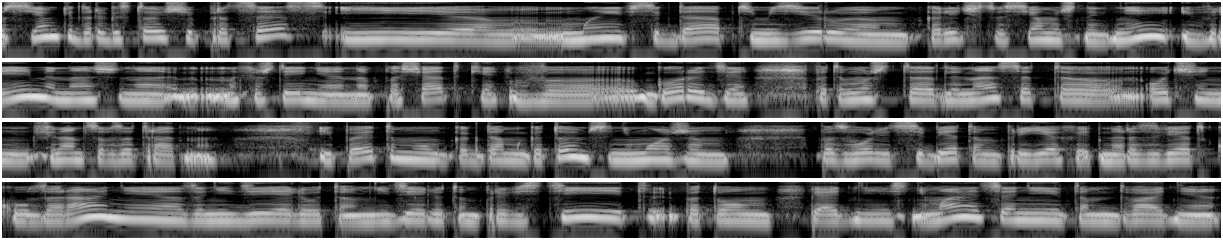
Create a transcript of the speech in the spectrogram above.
съемки дорогостоящий процесс, и мы всегда оптимизируем количество съемочных дней и время наше на нахождение на площадке в городе, потому что для нас это очень финансово затратно. И поэтому, когда мы готовимся, не можем позволить себе там приехать на разведку заранее, за неделю, там неделю там провести, потом пять дней снимаются они, там два дня.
